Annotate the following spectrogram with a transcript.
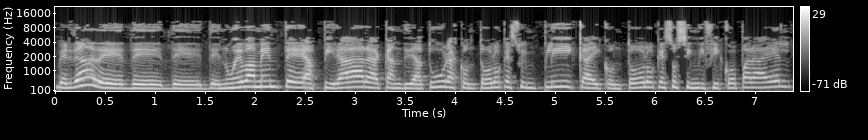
¿verdad? De, de, de, de nuevamente aspirar a candidaturas con todo lo que eso implica y con todo lo que eso significó para él.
